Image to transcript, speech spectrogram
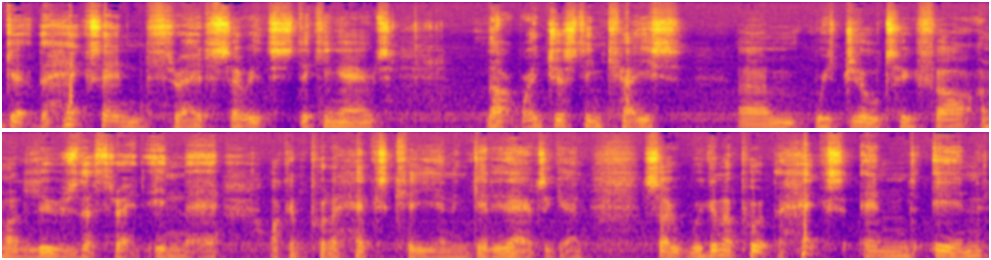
get the hex end thread so it's sticking out that way just in case um, we've drilled too far and I lose the thread in there. I can put a hex key in and get it out again. So we're going to put the hex end in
